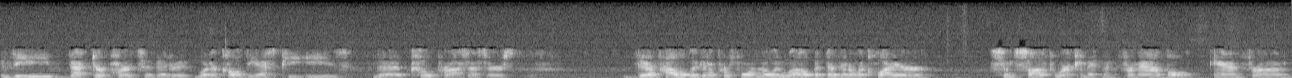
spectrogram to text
the vector parts of it, or what are called the SPEs, the coprocessors, they're probably going to perform really well, but they're going to require some software commitment from Apple and from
